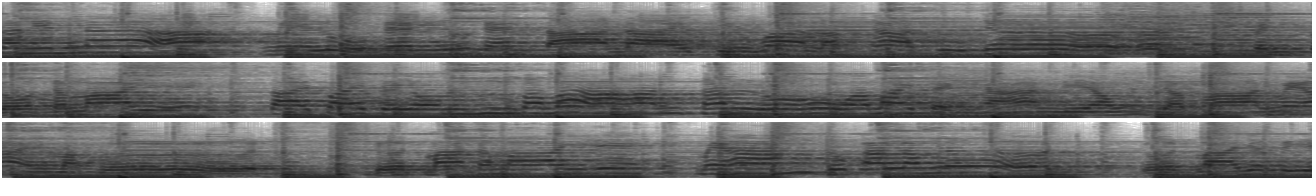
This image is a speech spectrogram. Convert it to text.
กันเห็นหน้า มีลูกแทนหูแทนตาได้ชื่อว่าหลักชาติเชิดเป็นโสดทำไม ตายไปจะยมประมาณท่านรู้ว่าไม่แต่งงานเดียวจะผ่านไม่ให้มาเกิด เกิดมาทำไม ไม่หามสุขอารมณ์เลิศ เกิดมาอย่าเสีย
